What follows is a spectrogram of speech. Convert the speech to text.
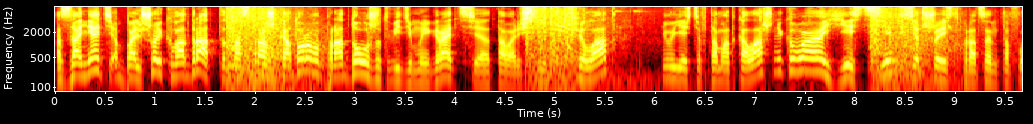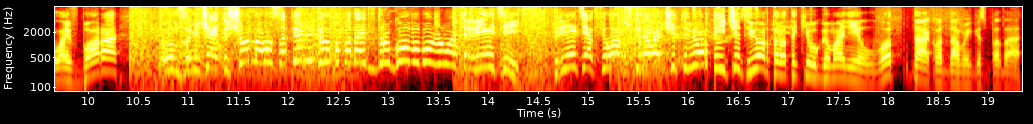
занять большой квадрат, на страже которого продолжит, видимо, играть э, товарищ Сник Филат. У него есть автомат Калашникова, есть 76% лайфбара. Он замечает еще одного соперника, но попадает в другого, боже мой, третий. Третий от Филатушки, давай четвертый, и четвертого таки угомонил. Вот так вот, дамы и господа.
